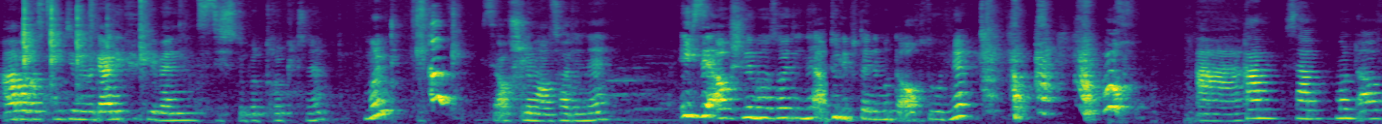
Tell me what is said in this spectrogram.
Aber was bringt dir eine geile Küche, wenn es dich so bedrückt, ne? Mund auf! Ich sehe auch schlimm aus heute, ne? Ich sehe auch schlimm aus heute, ne? Aber du liebst deine Mutter auch so, ne? Aram, Sam, Mund auf.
